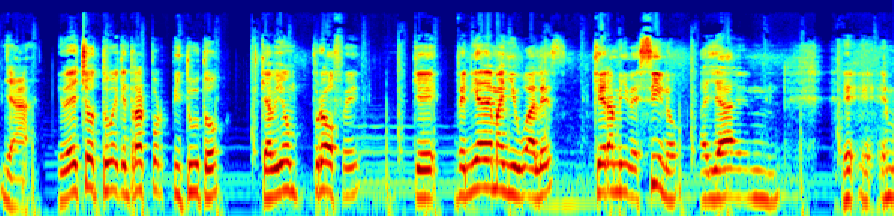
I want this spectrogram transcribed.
ya. Y de hecho tuve que entrar por pituto, que había un profe que venía de Mañiguales, que era mi vecino allá en eh, eh, en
